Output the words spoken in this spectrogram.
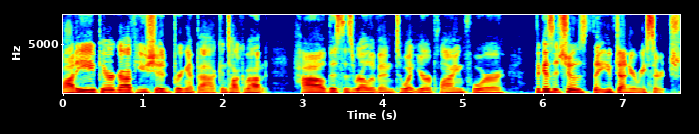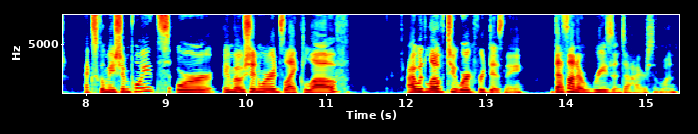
body paragraph, you should bring it back and talk about how this is relevant to what you're applying for. Because it shows that you've done your research. Exclamation points or emotion words like love. I would love to work for Disney. That's not a reason to hire someone.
